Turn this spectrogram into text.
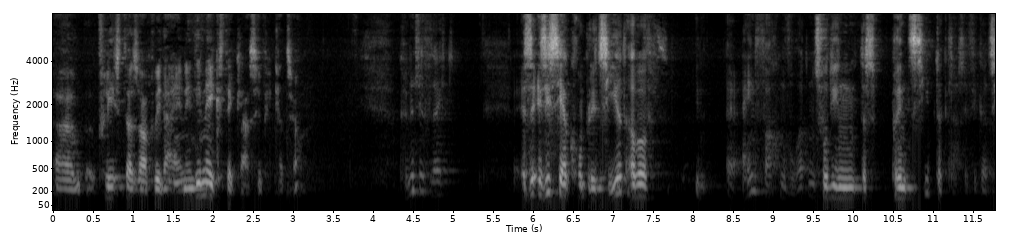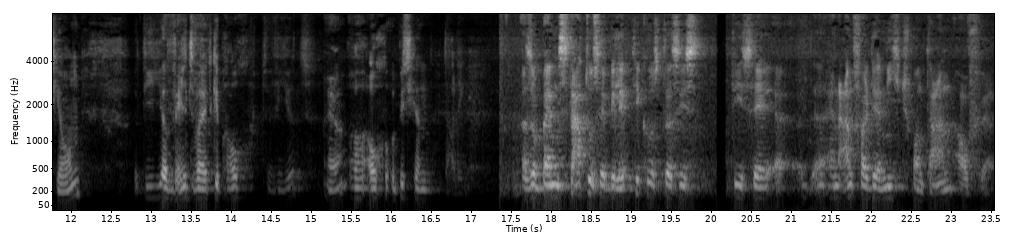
äh, fließt das auch wieder ein in die nächste Klassifikation. Können Sie vielleicht, es, es ist sehr kompliziert, aber in einfachen Worten so die, das Prinzip der Klassifikation die ja weltweit gebraucht wird, ja. Äh, auch ein bisschen darlegen. Also beim Status Epilepticus, das ist diese, äh, ein Anfall, der nicht spontan aufhört.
